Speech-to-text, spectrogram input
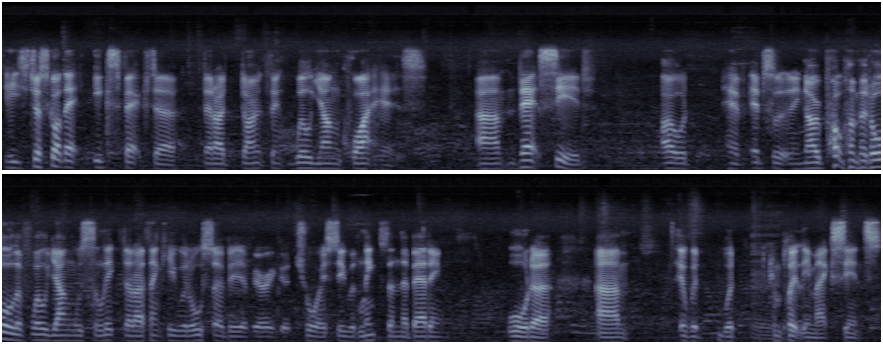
he's just got that X factor that I don't think Will Young quite has. Um, that said, I would have absolutely no problem at all if Will Young was selected. I think he would also be a very good choice. He would lengthen the batting order. Um, it would would completely make sense.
